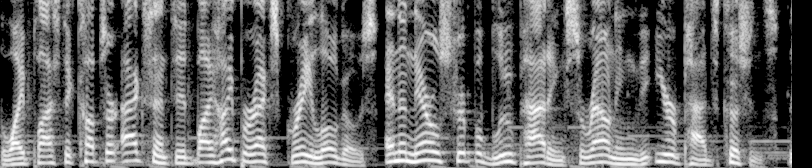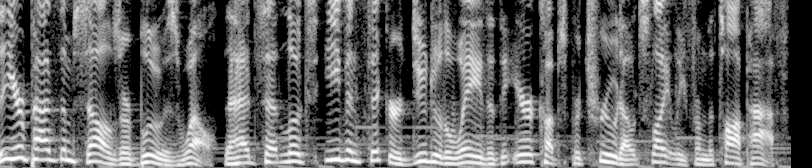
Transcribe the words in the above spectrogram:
The white plastic cups are accented by HyperX gray logos and a narrow strip of blue padding surrounding the ear pads cushions. The ear pads themselves are blue as well. The headset looks even thicker due to the way that the ear cups protrude out slightly from the top half.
